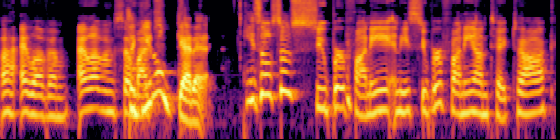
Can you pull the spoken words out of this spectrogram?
ugh, I love him. I love him so like much. you don't get it. He's also super funny, and he's super funny on TikTok.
